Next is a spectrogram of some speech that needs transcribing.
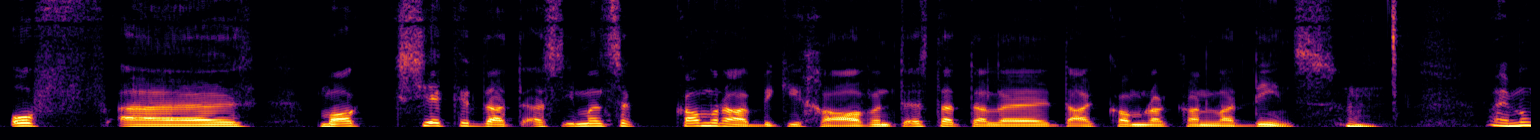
of uh maak seker dat as iemand se kamera 'n bietjie gehawend is dat hulle daai kamera kan laat diens. Hmm. Hey,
